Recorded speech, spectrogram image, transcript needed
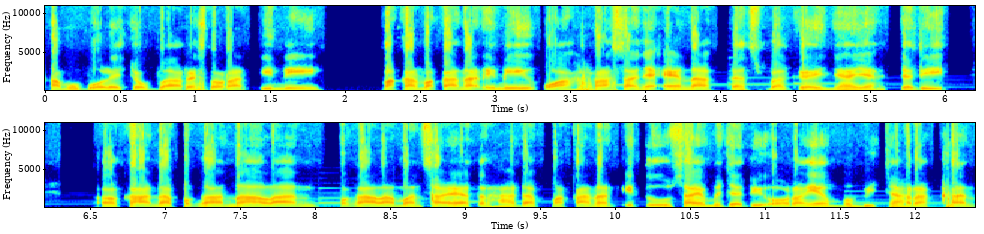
kamu boleh coba restoran ini, makan makanan ini, wah rasanya enak dan sebagainya ya. Jadi uh, karena pengenalan pengalaman saya terhadap makanan itu, saya menjadi orang yang membicarakan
